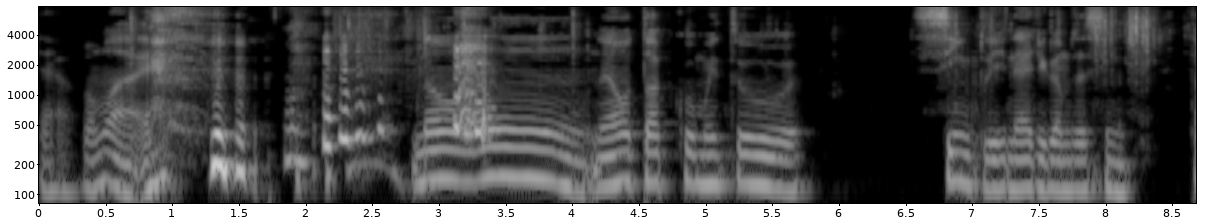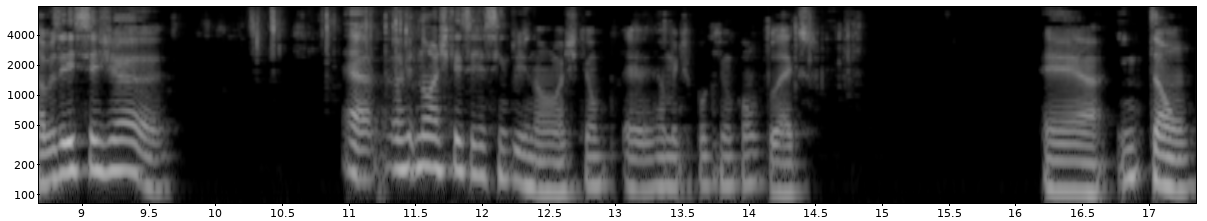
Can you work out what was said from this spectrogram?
É, vamos lá. Não, é um, não é um tópico muito simples, né? Digamos assim. Talvez ele seja. É, eu não acho que ele seja simples, não. Eu acho que é, um, é realmente um pouquinho complexo. É, então,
